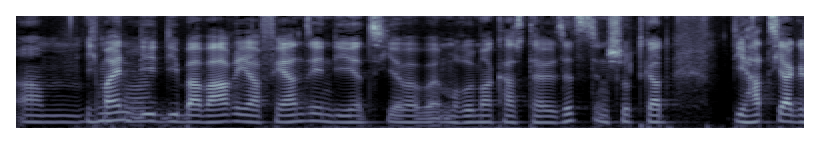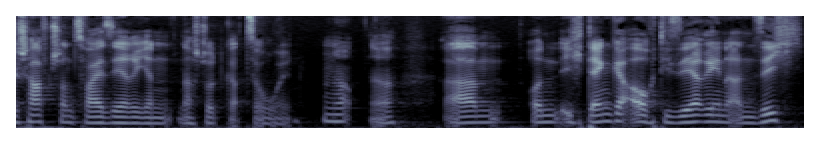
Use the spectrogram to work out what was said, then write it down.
Ähm, ich meine, die, die Bavaria Fernsehen, die jetzt hier beim Römerkastell sitzt in Stuttgart, die hat es ja geschafft, schon zwei Serien nach Stuttgart zu holen. Ja. ja ähm, und ich denke auch, die Serien an sich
